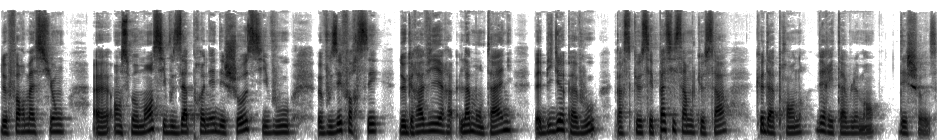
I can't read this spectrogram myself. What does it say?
de formation euh, en ce moment, si vous apprenez des choses, si vous euh, vous efforcez de gravir la montagne, bah, big up à vous, parce que c'est pas si simple que ça que d'apprendre véritablement des choses.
